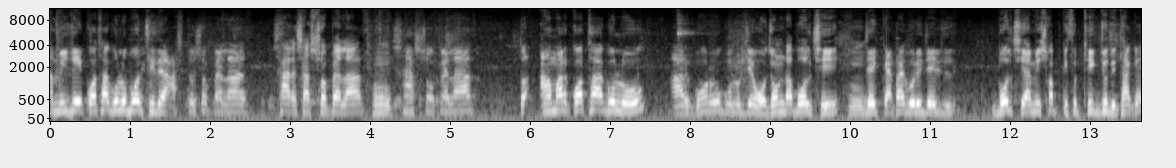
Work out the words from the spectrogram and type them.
আমি যে কথাগুলো বলছি যে আটশোশো প্লাস সাড়ে সাতশো প্লাস সাতশো প্লাস তো আমার কথাগুলো আর গরুগুলোর যে ওজনটা বলছি যে ক্যাটাগরি যে বলছি আমি সব কিছু ঠিক যদি থাকে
